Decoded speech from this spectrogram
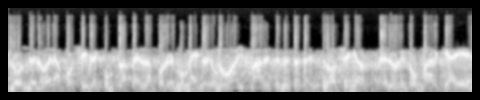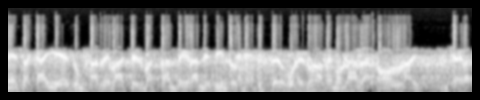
donde no era posible complacerla por el momento. No hay pares en esa calle. No, señor, el único par que hay en esa calle es un par de baches bastante grandecitos, pero con eso no hacemos nada. All right. Muchas gracias.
